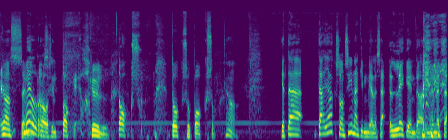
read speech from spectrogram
Jasse Melrosin Tokela. Kyllä. Toksu. Toksu poksu. Joo. Ja tämä Tämä jakso on siinäkin mielessä legendaarinen, että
